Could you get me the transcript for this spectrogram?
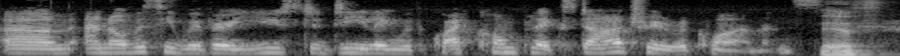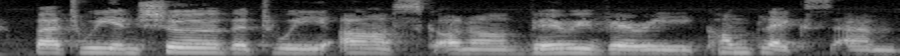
um, and obviously, we're very used to dealing with quite complex dietary requirements. Yes. But we ensure that we ask on our very, very complex um,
